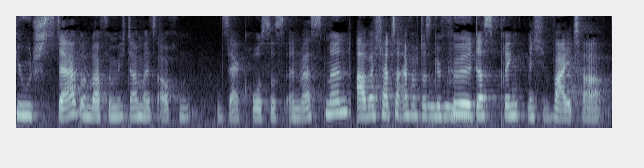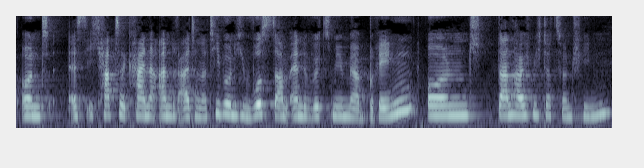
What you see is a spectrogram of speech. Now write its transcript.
huge Step und war für mich damals auch ein sehr großes Investment. Aber ich hatte einfach das Gefühl, das bringt mich weiter. Und es, ich hatte keine andere Alternative und ich wusste, am Ende wird es mir mehr bringen. Und dann habe ich mich dazu entschieden,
